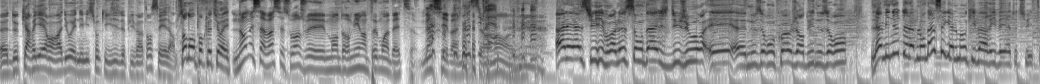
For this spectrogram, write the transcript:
euh, de carrière en radio et une émission qui existe depuis 20 ans, c'est énorme. Sandro, pour clôturer. Non, mais ça va, ce soir, je vais m'endormir un peu moins bête. Merci, Evan. Vraiment, euh, Allez, à suivre le sondage du jour. Et euh, nous aurons quoi aujourd'hui? Nous aurons la minute de la blondasse également qui va arriver. À tout de suite.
